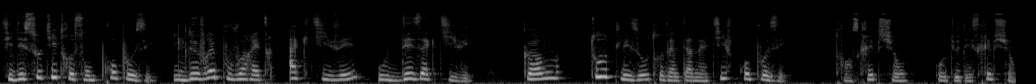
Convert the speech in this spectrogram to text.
si des sous-titres sont proposés, ils devraient pouvoir être activés ou désactivés, comme toutes les autres alternatives proposées, transcription, audio-description.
